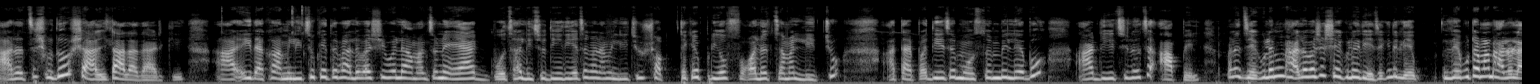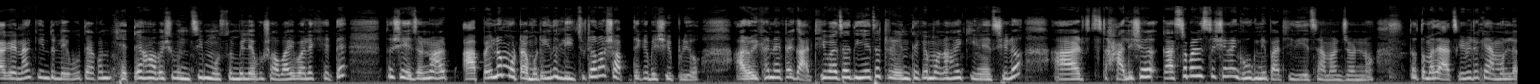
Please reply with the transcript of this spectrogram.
আর হচ্ছে শুধু শালটা আলাদা আর কি। আর এই দেখো, আমি লিচু খেতে ভালোবাসি বলে আমার জন্য এক গোছা লিচু দিয়ে দিয়েছে, কারণ আমি লিচু সব থেকে প্রিয় ফল হচ্ছে আমার লিচু। আর তারপর দিয়েছে মৌসম্বি লেবু আর দিয়েছিল হচ্ছে আপেল। মানে যেগুলো আমি ভালোবাসি সেগুলোই দিয়েছে। কিন্তু লেবু, লেবুটা আমার ভালো লাগে না, কিন্তু লেবু তো এখন খেতে হবে শুনছি, মৌসুমি লেবু সবাই বলে খেতে। তো সেই জন্য আর আপেলও মোটামুটি, কিন্তু লিচুটা আমার সব থেকে বেশি প্রিয়। আর ওইখানে একটা গাঠি ভাজা দিয়েছে, ট্রেন থেকে মনে হয় কিনেছিল। আর হালিশা কাস্টমার স্টেশনে ঘুগনি পাঠিয়ে দিয়েছে আমার জন্য। তো তোমাদের আজকের ভিডিও কেমন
